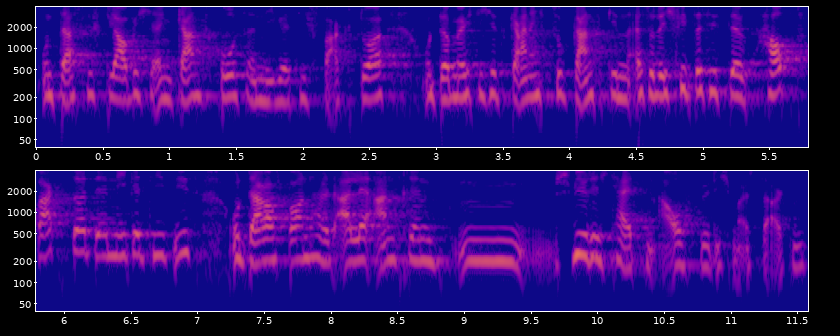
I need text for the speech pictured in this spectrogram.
Und das ist, glaube ich, ein ganz großer Negativfaktor. Und da möchte ich jetzt gar nicht so ganz genau, also ich finde, das ist der Hauptfaktor, der negativ ist. Und darauf bauen halt alle anderen mh, mm, Schwierigkeiten auf, würde ich mal sagen.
